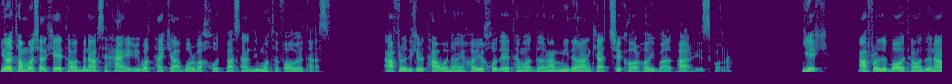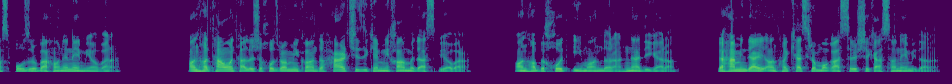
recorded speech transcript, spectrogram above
یادتان باشد که اعتماد به نفس حقیقی با تکبر و خودپسندی متفاوت است. افرادی که به توانایی های خود اعتماد دارند می‌دانند که از چه کارهایی باید پرهیز کنند. یک افراد با اعتماد به نفس عذر و بهانه نمیآورند. آنها تمام تلاش خود را می‌کنند تا هر چیزی که می‌خواهند به دست بیاورند. آنها به خود ایمان دارند نه دیگران. به همین دلیل آنها کسی را مقصر شکست ها نمی‌دانند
